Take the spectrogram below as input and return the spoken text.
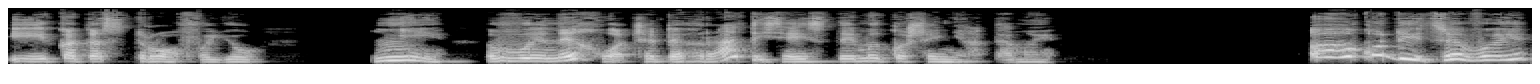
і катастрофою. Ні, ви не хочете гратися із тими кошенятами. А куди це ви?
